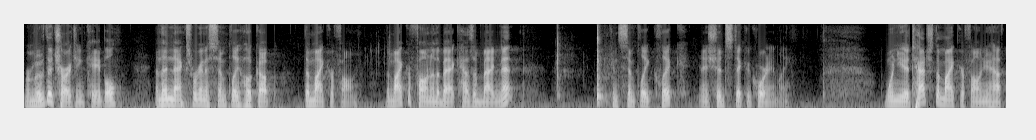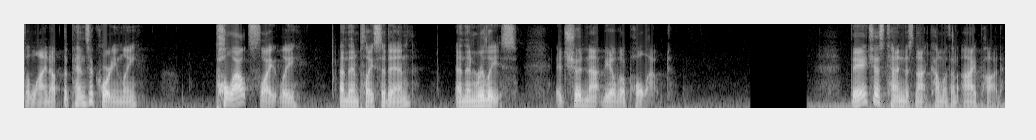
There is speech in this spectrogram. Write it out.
remove the charging cable, and then next we're going to simply hook up the microphone. The microphone in the back has a magnet. You can simply click and it should stick accordingly. When you attach the microphone, you have to line up the pins accordingly, pull out slightly, and then place it in, and then release. It should not be able to pull out. The HS10 does not come with an iPod.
